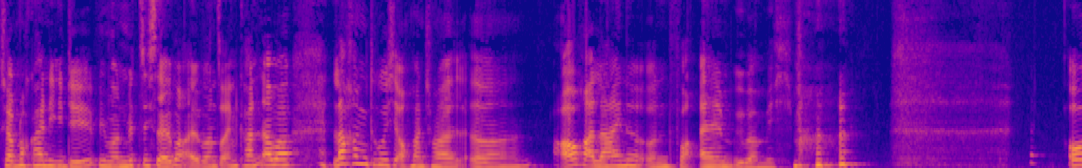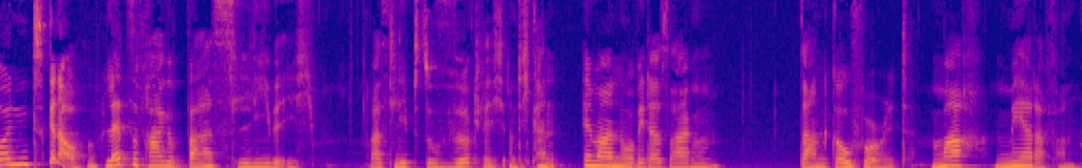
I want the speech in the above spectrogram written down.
Ich habe noch keine Idee, wie man mit sich selber albern sein kann, aber lachen tue ich auch manchmal äh, auch alleine und vor allem über mich. und genau, letzte Frage, was liebe ich? Was liebst du wirklich? Und ich kann immer nur wieder sagen, dann go for it. Mach mehr davon.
